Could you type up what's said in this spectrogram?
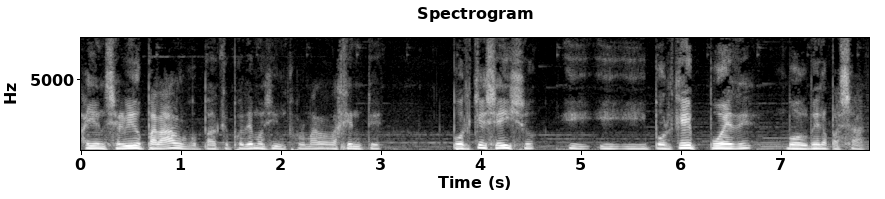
hayan servido para algo, para que podamos informar a la gente por qué se hizo y, y por qué puede volver a pasar.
